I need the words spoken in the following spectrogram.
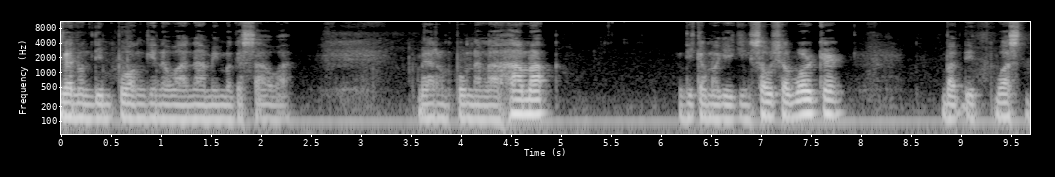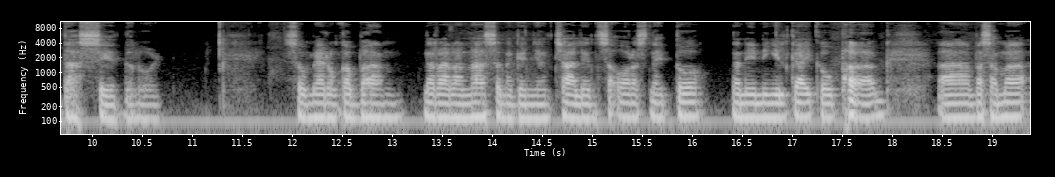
Ganon din po ang ginawa naming mag-asawa. Meron pong nangahamak, hindi ka magiging social worker, but it was thus said the Lord. So meron ka bang nararanasan na ganyang challenge sa oras na ito? Naniningil ka ikaw pag ah, masama,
